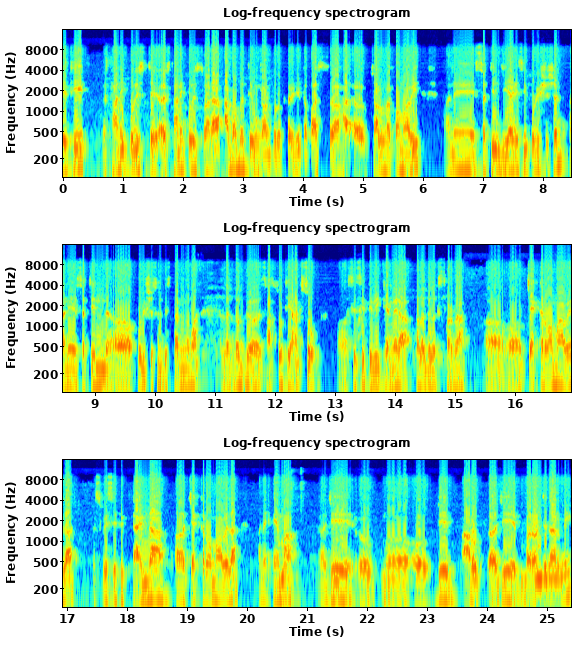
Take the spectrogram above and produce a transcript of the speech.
જેથી સ્થાનિક પોલીસ સ્થાનિક પોલીસ દ્વારા આ બાબતે ઊંડાણપૂર્વક ફરીથી તપાસ ચાલુ રાખવામાં આવી. અને સચિન જીઆઈડીસી પોલીસ સ્ટેશન અને સચિન પોલીસ સ્ટેશન વિસ્તારમાં લગભગ સાતસો થી આઠસો સીસીટીવી કેમેરા અલગ અલગ સ્થળના ચેક કરવામાં આવેલા, સ્પેસિફિક ટાઈમના ચેક કરવામાં આવેલા અને એમાં જે જે આરોપ જે મરણ જનારની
